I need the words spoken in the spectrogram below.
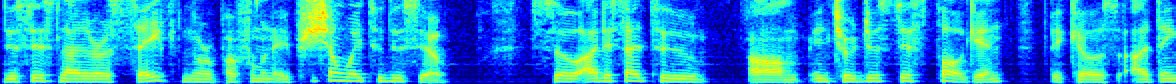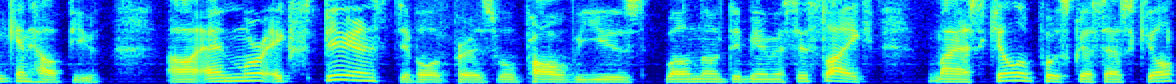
this is neither a safe nor performance efficient way to do so. So I decided to um, introduce this plugin because I think it can help you. Uh, and more experienced developers will probably use well-known DBMSs like MySQL or PostgreSQL.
